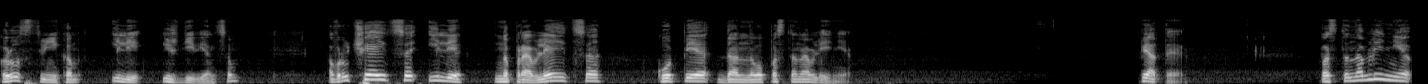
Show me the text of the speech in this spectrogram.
родственникам или иждивенцам, вручается или направляется копия данного постановления. Пятое. Постановление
